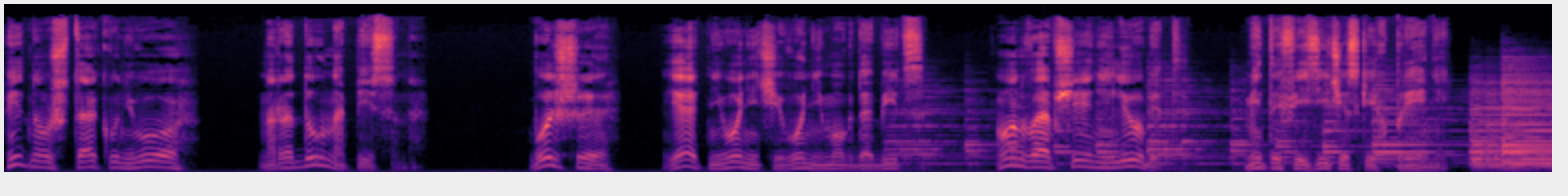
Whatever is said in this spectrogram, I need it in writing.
видно уж так у него на роду написано. Больше я от него ничего не мог добиться. Он вообще не любит метафизических прений.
